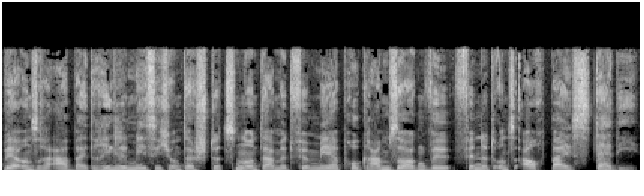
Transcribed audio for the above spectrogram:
Wer unsere Arbeit regelmäßig unterstützen und damit für mehr Programm sorgen will, findet uns auch bei Steady.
